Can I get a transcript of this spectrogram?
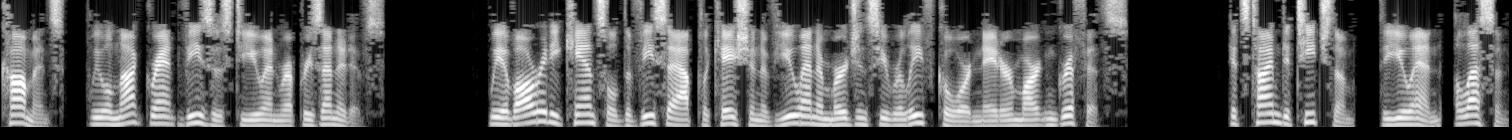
comments, we will not grant visas to UN representatives. We have already cancelled the visa application of UN Emergency Relief Coordinator Martin Griffiths. It's time to teach them, the UN, a lesson.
